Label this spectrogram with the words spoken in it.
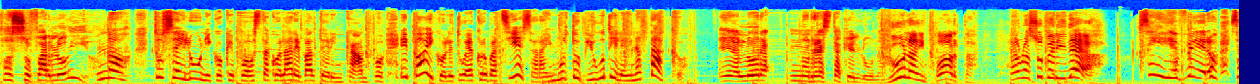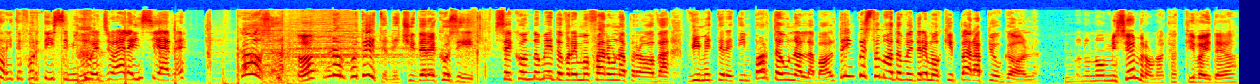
Posso farlo io? No, tu sei l'unico che può ostacolare Walter in campo. E poi con le tue acrobazie sarai molto più utile in attacco. E allora non resta che l'una. Luna in porta! È una super idea! Sì, è vero. Sarete fortissimi tu e Joele insieme. Cosa? Eh? Non potete decidere così. Secondo me dovremmo fare una prova. Vi metterete in porta una alla volta e in questo modo vedremo chi para più gol. N- non mi sembra una cattiva idea.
